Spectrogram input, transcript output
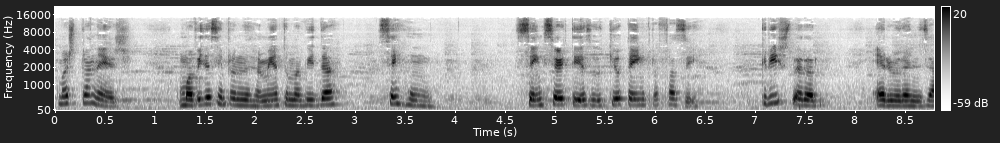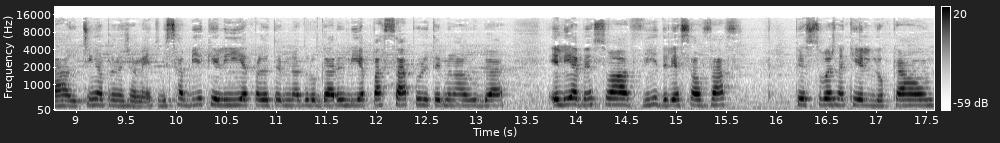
Mas planeje. Uma vida sem planejamento é uma vida sem rumo sem certeza do que eu tenho para fazer. Cristo era, era organizado, tinha planejamento, ele sabia que ele ia para determinado lugar, ele ia passar por determinado lugar, ele ia abençoar a vida, ele ia salvar pessoas naquele local,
